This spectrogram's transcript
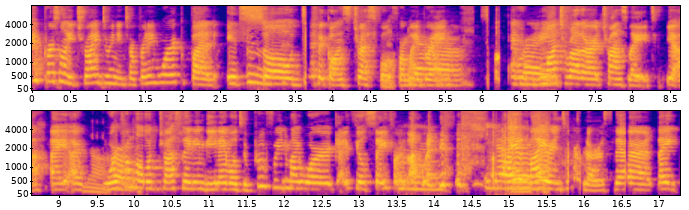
I personally tried doing interpreting work, but it's Mm. so difficult and stressful for my brain. So I would Right. much rather translate. Yeah, I, I No. work from home translating, being able to proofread my work. I feel safer that way. Yeah, I admire yeah. interpreters. They're like,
